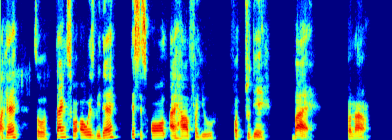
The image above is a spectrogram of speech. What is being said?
Okay, so thanks for always be there. This is all I have for you for today. Bye for now.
